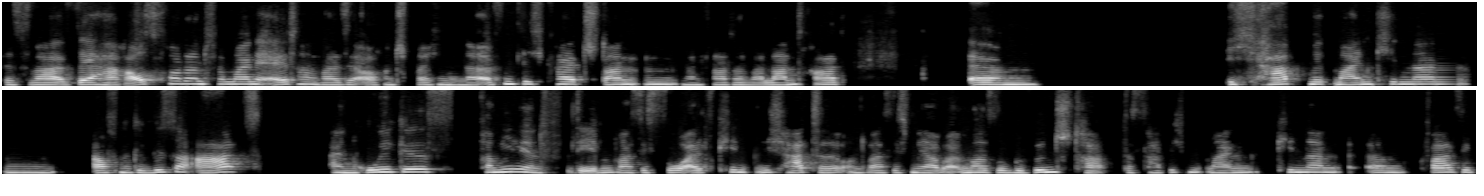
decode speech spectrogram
es war sehr herausfordernd für meine Eltern, weil sie auch entsprechend in der Öffentlichkeit standen. Mein Vater war Landrat. Ähm, ich habe mit meinen Kindern hm, auf eine gewisse Art ein ruhiges Familienleben, was ich so als Kind nicht hatte und was ich mir aber immer so gewünscht habe. Das habe ich mit meinen Kindern ähm, quasi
